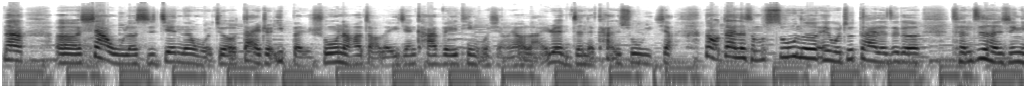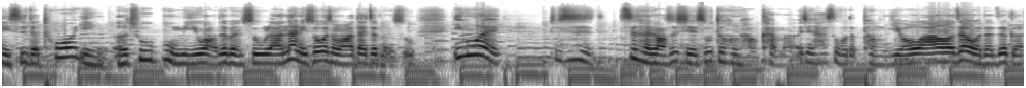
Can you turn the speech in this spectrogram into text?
那呃，下午的时间呢，我就带着一本书，然后找了一间咖啡厅，我想要来认真的看书一下。那我带了什么书呢？诶，我就带了这个陈志恒心理师的《脱颖而出不迷惘》这本书啦。那你说为什么要带这本书？因为。就是志恒老师写的书都很好看嘛，而且他是我的朋友啊，在我的这个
